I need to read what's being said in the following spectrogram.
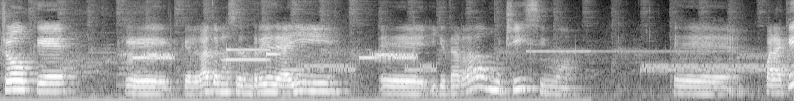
choque, que, que el gato no se enrede ahí eh, y que tardaba muchísimo. Eh, ¿Para qué?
